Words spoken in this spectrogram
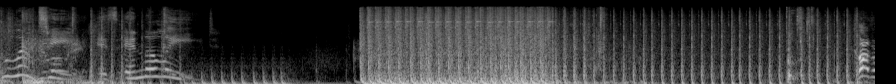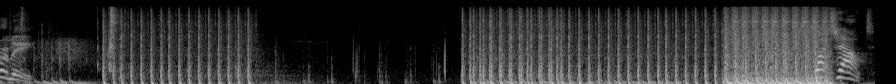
blue team is in the lead. Cover me! Watch out!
